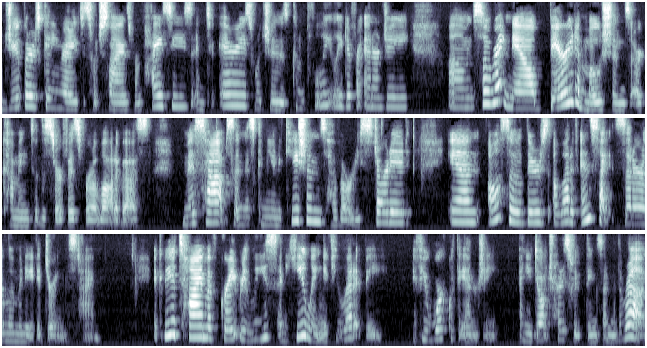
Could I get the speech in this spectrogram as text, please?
Jupiter's getting ready to switch signs from Pisces into Aries, which is completely different energy. Um, so right now, buried emotions are coming to the surface for a lot of us. Mishaps and miscommunications have already started, and also there's a lot of insights that are illuminated during this time. It can be a time of great release and healing if you let it be if you work with the energy and you don't try to sweep things under the rug.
